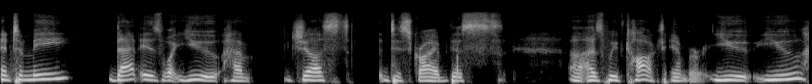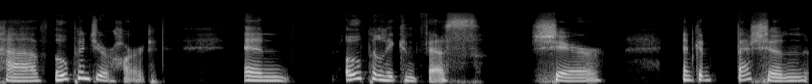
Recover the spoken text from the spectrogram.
And to me that is what you have just described this uh, as we've talked amber. You you have opened your heart and openly confess share and confession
